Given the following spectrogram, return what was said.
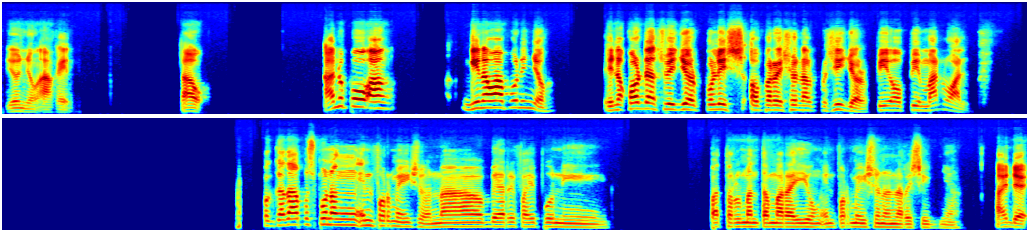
Yun yung akin. Now, ano po ang ginawa po ninyo in accordance with your police operational procedure, POP manual? Pagkatapos po ng information na verify po ni Patrolman Tamaray yung information na na-receive niya. Ah, hindi.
